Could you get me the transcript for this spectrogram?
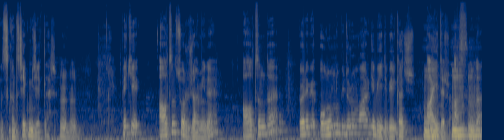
e, sıkıntı çekmeyecekler. Hı hı. Peki altın soracağım yine. Altında böyle bir olumlu bir durum var gibiydi birkaç Hı hı. aydır Hı hı, aslında. hı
